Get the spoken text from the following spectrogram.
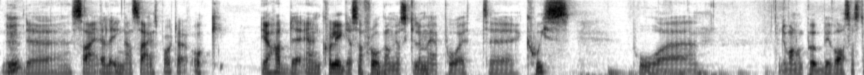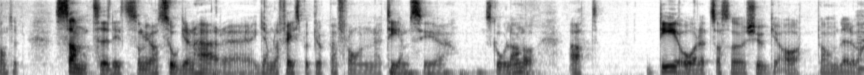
vid, eh, eller innan Science Park där och Jag hade en kollega som frågade om jag skulle med på ett eh, quiz På eh, Det var någon pub i Vasastan typ Samtidigt som jag såg i den här eh, gamla Facebookgruppen från eh, TMC-skolan då att det året, alltså 2018 blir det va?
